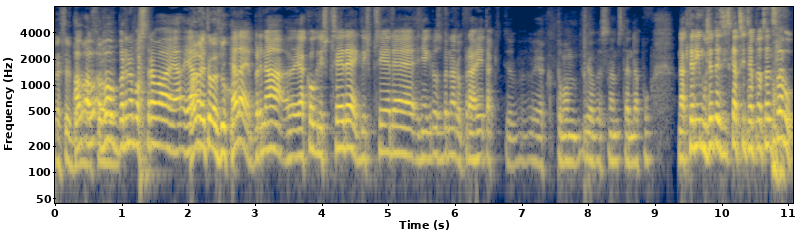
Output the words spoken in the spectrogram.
nechceš A, a, a, Brno, Ostrava, já, já, Ale je to vzduchu. Hele, Brna, eh, jako když přijede, když přijede někdo z Brna do Prahy, tak eh, jak to mám jo, ve svém stand-upu, na který můžete získat 30% slevu,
